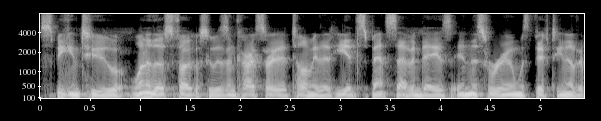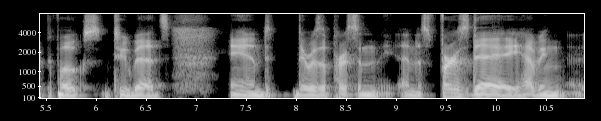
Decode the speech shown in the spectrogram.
Speaking to one of those folks who was incarcerated, told me that he had spent seven days in this room with 15 other folks, two beds. And there was a person on his first day having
